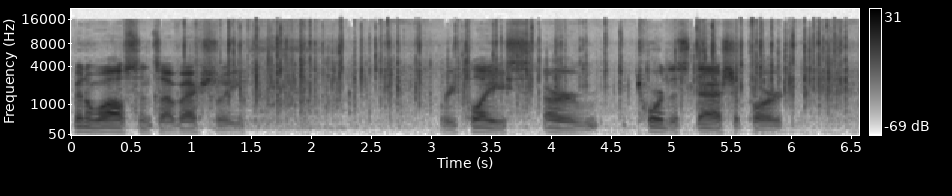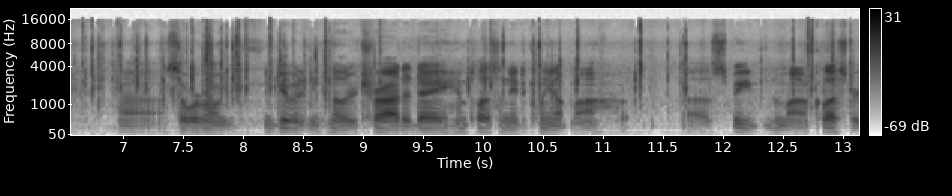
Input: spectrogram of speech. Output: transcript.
Been a while since I've actually replaced or tore this dash apart. Uh, so we're going to give it another try today. And plus I need to clean up my uh, speed my cluster.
